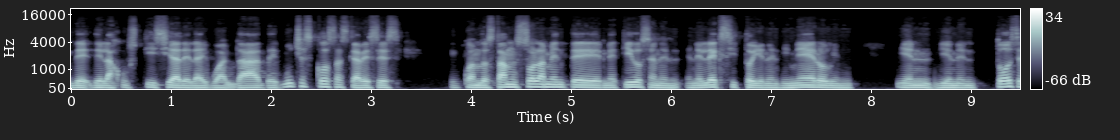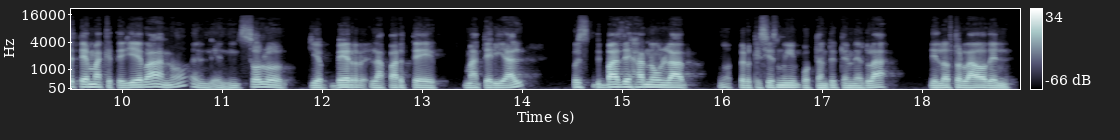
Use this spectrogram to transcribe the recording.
de, de, la justicia, de la igualdad, de muchas cosas que a veces cuando estamos solamente metidos en el, en el éxito y en el dinero y en, y en, y en el, todo ese tema que te lleva, ¿no? El, solo ver la parte material, pues vas dejando a un lado, ¿no? pero que sí es muy importante tenerla del otro lado del,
